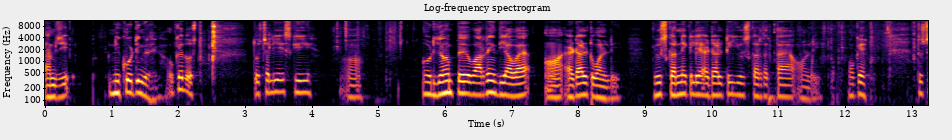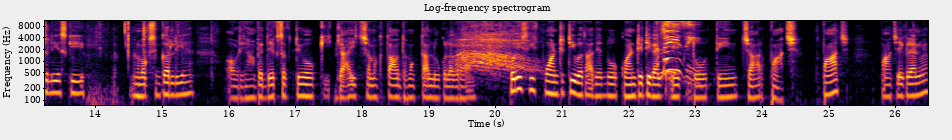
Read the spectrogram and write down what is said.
M G nicotine रहेगा। ओके दोस्तों? तो चलिए इसकी आ, और यहाँ पे वार्निंग दिया हुआ है एडल्ट ओनली यूज़ करने के लिए एडल्ट ही यूज़ कर सकता है ओनली ओके? तो चलिए इसकी अनबॉक्सिंग कर ली है और यहाँ पे देख सकते हो कि क्या ही चमकता और धमकता लुक लग रहा है। थोड़ी इसकी क्वांटिटी बता दें दो क्वांटिटी का एक दो तीन चार पाँच। पाँच? पाँच एक लाइन में,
